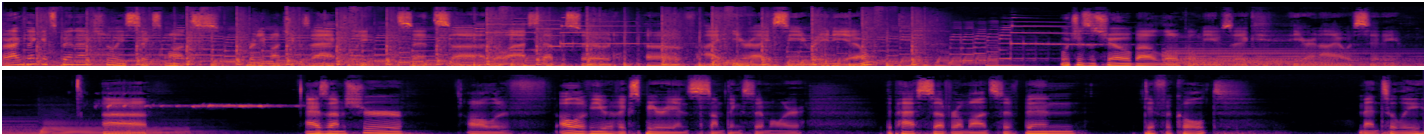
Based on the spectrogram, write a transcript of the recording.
or I think it's been actually six months, pretty much exactly, since uh, the last episode of I Hear I See Radio, which is a show about local music here in Iowa City. Uh, as I'm sure all of all of you have experienced something similar. The past several months have been difficult mentally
